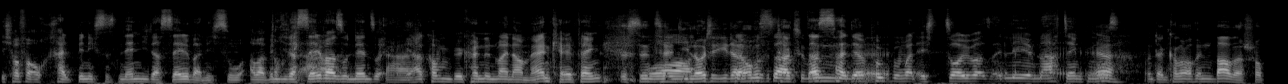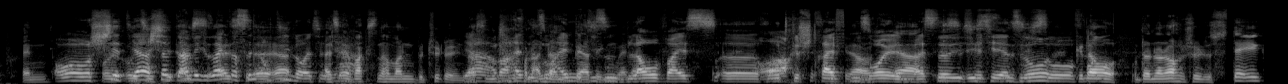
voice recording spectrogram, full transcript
ich hoffe auch halt wenigstens nennen die das selber nicht so, aber wenn die das klar, selber so nennen, so, klar. ja komm, wir können in meiner Man Cave hängen. Das sind halt die Leute, die dann da auch muss da, tagsüber Das ist halt der äh, Punkt, wo man echt so über sein Leben nachdenken muss. Ja, und dann kann man auch in einen Barbershop rennen. Oh shit, und ja, sich stimmt, da haben wir gesagt, als, das sind äh, auch ja, die Leute. Als ja. erwachsener Mann betütteln Ja, lassen aber halt von in so einen mit diesen blau-weiß-rot gestreiften Ja, Säulen, ja, weißt du? es Ich ist hier jetzt nicht so von- genau. Und dann noch ein schönes Steak.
